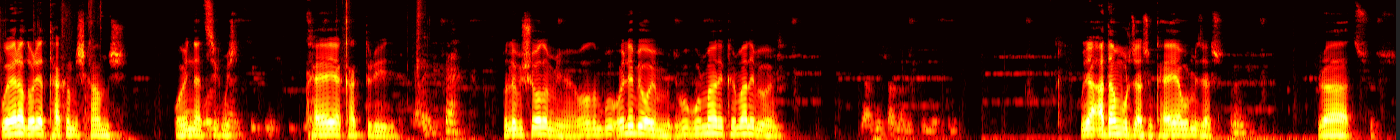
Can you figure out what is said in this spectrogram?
Bu herhalde oraya takılmış kalmış. Oyundan çıkmış. Kayaya kaktürüyordu. Böyle bir şey olur mu ya? Oğlum bu öyle bir oyun muydu? Bu vurmalı kırmalı bir oyun. Yanlış anlamış milletin. Bu ya adam vuracaksın, kayaya vurmayacaksın. Rahat sus.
